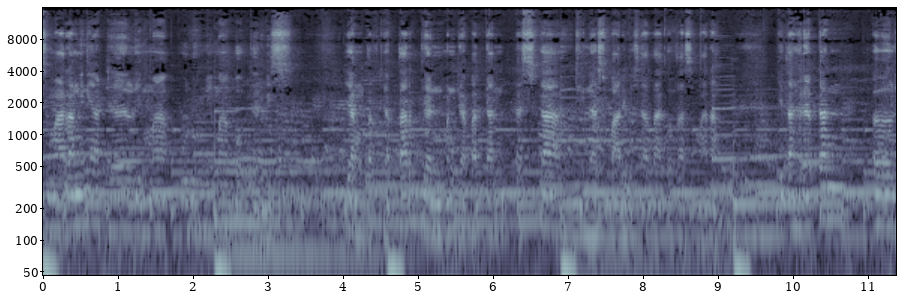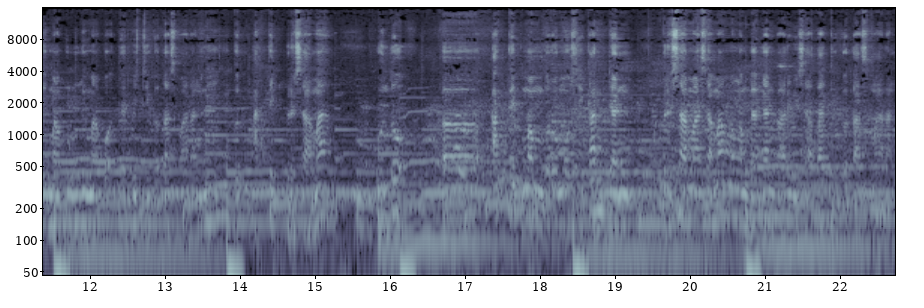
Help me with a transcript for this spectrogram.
Semarang ini ada 55 Pok Darwis yang terdaftar dan mendapatkan SK Dinas Pariwisata Kota Semarang. Kita harapkan eh, 55 Pok Darwis di Kota Semarang ini ikut aktif bersama untuk eh, aktif mempromosikan dan bersama-sama mengembangkan pariwisata di Kota Semarang.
